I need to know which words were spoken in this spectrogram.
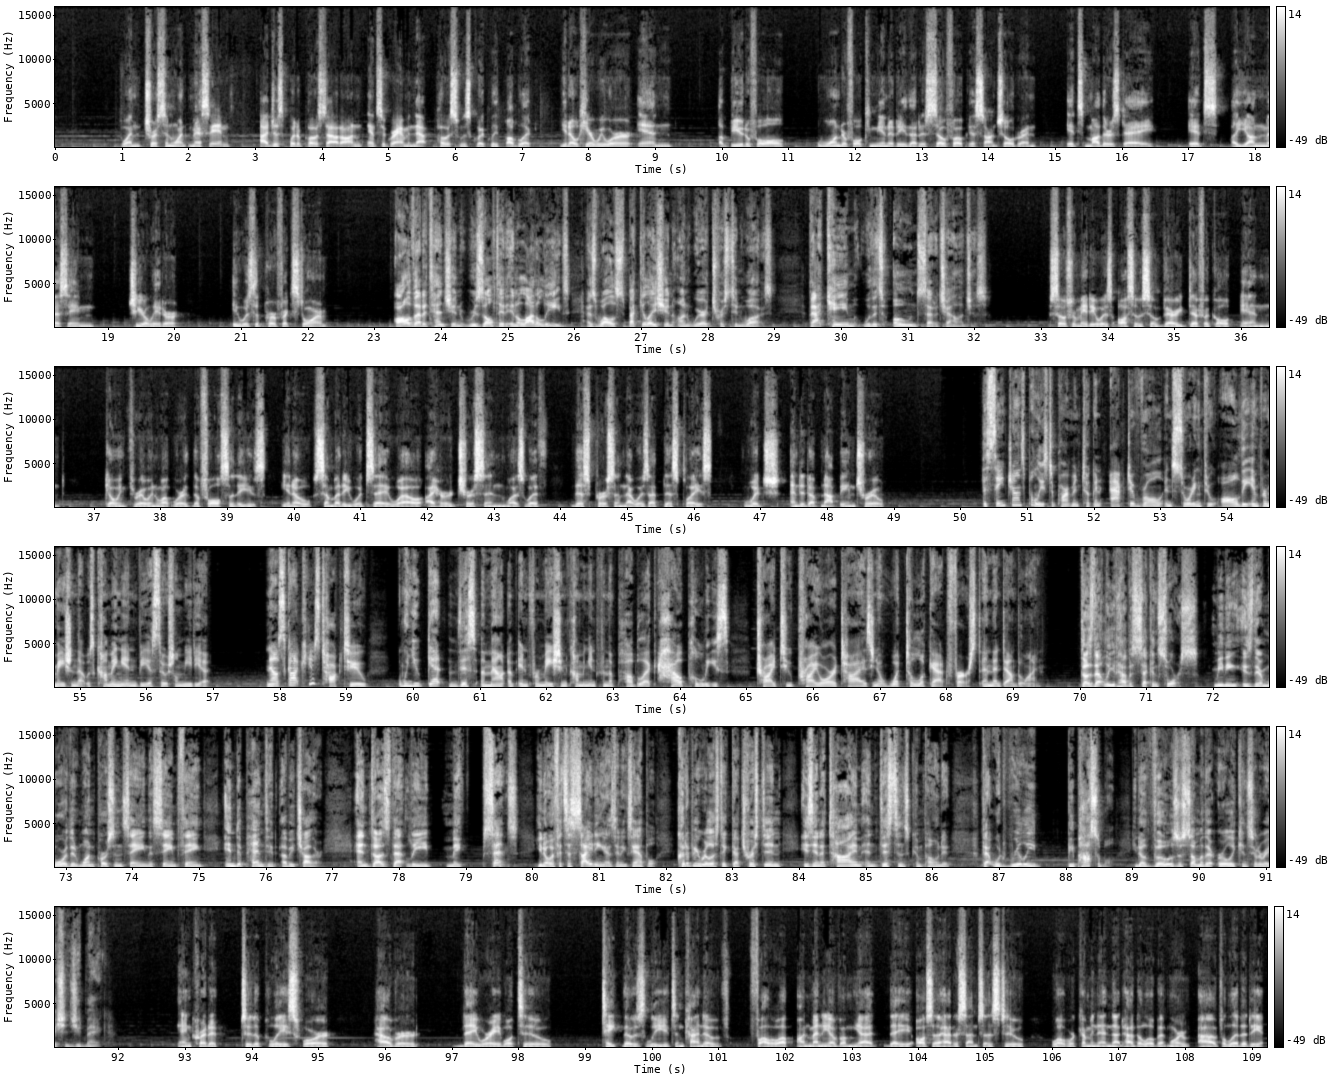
When Tristyn went missing, I just put a post out on Instagram, and that post was quickly public. You know, here we were in a beautiful, wonderful community that is so focused on children. It's Mother's Day, it's a young missing cheerleader. It was the perfect storm. All of that attention resulted in a lot of leads, as well as speculation on where Tristyn was. That came with its own set of challenges. Social media was also so very difficult in going through and what were the falsities. You know, somebody would say, Well, I heard Tristyn was with this person that was at this place, which ended up not being true. The St. John's Police Department took an active role in sorting through all the information that was coming in via social media. Now, Scott, can you just talk to when you get this amount of information coming in from the public, how police try to prioritize, you know, what to look at first and then down the line? Does that lead have a second source? Meaning, is there more than one person saying the same thing, independent of each other? And does that lead make sense? You know, if it's a sighting, as an example, could it be realistic that Tristyn is in a time and distance component that would really be possible. You know, those are some of the early considerations you'd make. And credit to the police for however they were able to take those leads and kind of follow up on many of them, yet they also had a sense as to what were coming in that had a little bit more uh, validity.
